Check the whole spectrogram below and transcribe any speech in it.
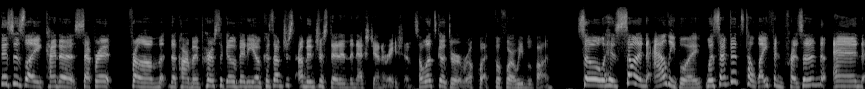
This is like kind of separate from the Carmine Persico video because I'm just I'm interested in the next generation. So let's go through it real quick before we move on. So his son, Ali Boy, was sentenced to life in prison, and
